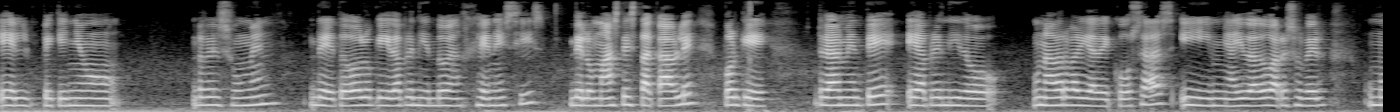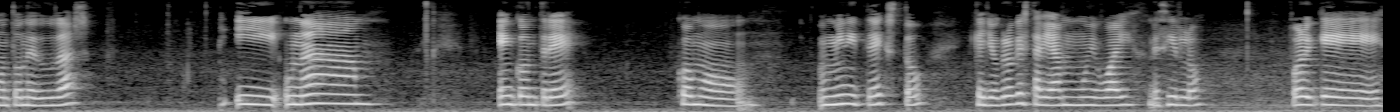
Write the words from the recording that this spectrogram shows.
el pequeño resumen de todo lo que he ido aprendiendo en Génesis, de lo más destacable, porque realmente he aprendido una barbaridad de cosas y me ha ayudado a resolver un montón de dudas. Y una encontré como un mini texto que yo creo que estaría muy guay decirlo, porque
